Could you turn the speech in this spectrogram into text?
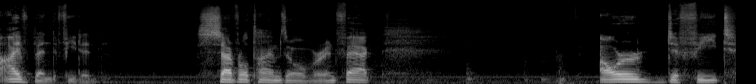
I've been defeated several times over. In fact, our defeat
